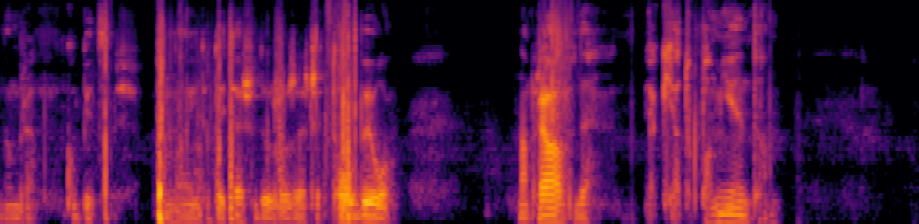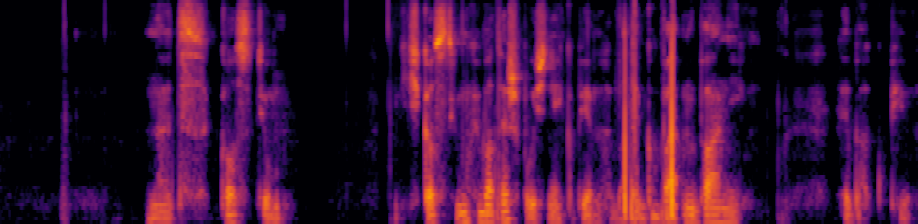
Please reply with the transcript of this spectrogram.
Dobra, kupię coś. No i tutaj też dużo rzeczy. To było. Naprawdę. Jak ja tu pamiętam. Nawet kostium. Jakiś kostium chyba też później kupiłem. Chyba tego ba bani. Chyba kupiłem.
